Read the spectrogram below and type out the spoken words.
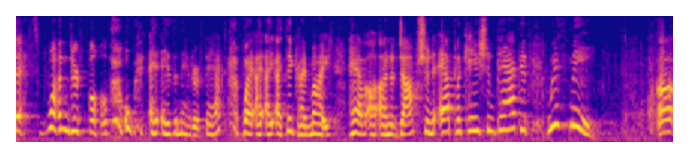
That's wonderful. Oh, a- as a matter of fact, why, I, I- I think I might have a- an adoption application packet with me. Uh,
